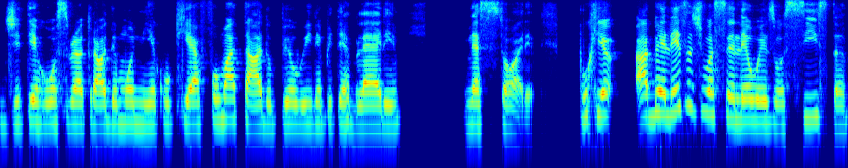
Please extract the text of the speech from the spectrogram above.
de terror sobrenatural demoníaco que é formatado pelo William Peter Blatty nessa história. Porque a beleza de você ler O Exorcista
